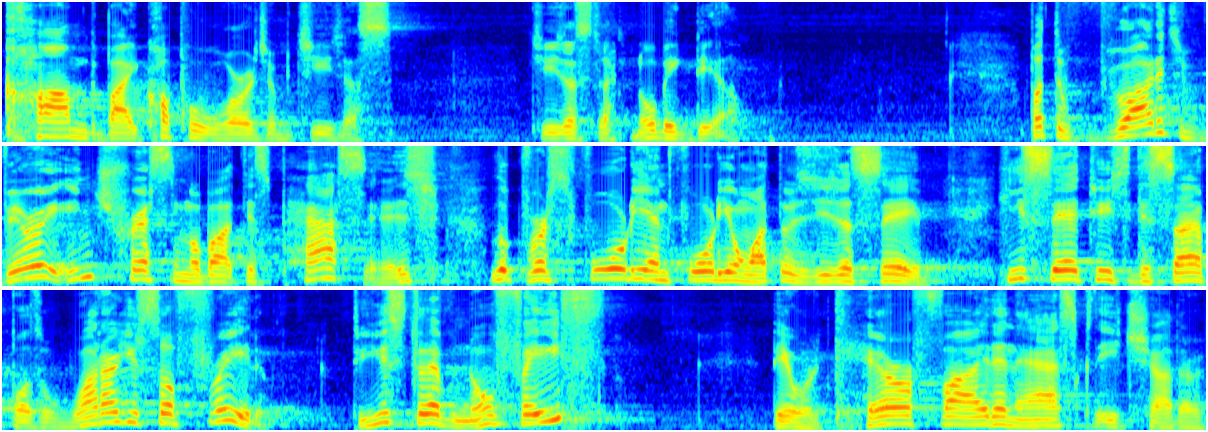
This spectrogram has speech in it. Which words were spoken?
calmed by a couple words of Jesus. Jesus, like, no big deal. But what is very interesting about this passage, look, verse 40 and 41, what does Jesus say? He said to his disciples, What are you so afraid? Do you still have no faith? They were terrified and asked each other,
